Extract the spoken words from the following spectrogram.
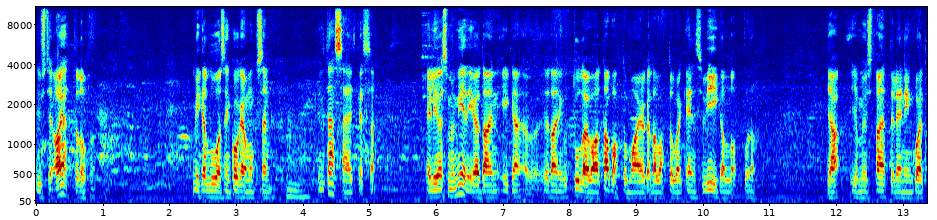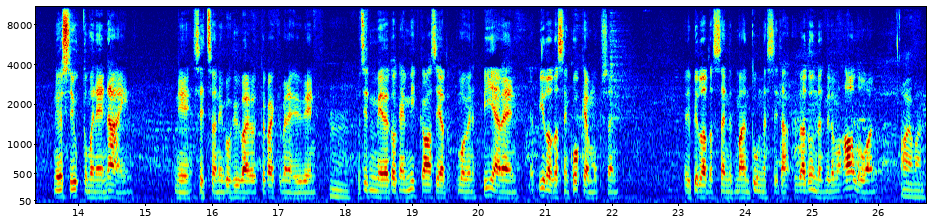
just se ajattelu, mikä luo sen kokemuksen mm. niin tässä hetkessä. Eli jos mä mietin jotain, ikä, jotain niin kuin tulevaa tapahtumaa, joka tapahtuu vaikka ensi viikonloppuna, ja, ja myös ajattelee, niin kuin, että no jos se juttu menee näin, niin sitten se on niin kuin hyvä juttu, kaikki menee hyvin. Mm. Mutta sitten mietin, että okei, mitkä asiat voi mennä pieleen ja pilata sen kokemuksen, Eli pilata sen, että mä en tunne sitä hyvää tunnetta, mitä mä haluan. Aivan.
